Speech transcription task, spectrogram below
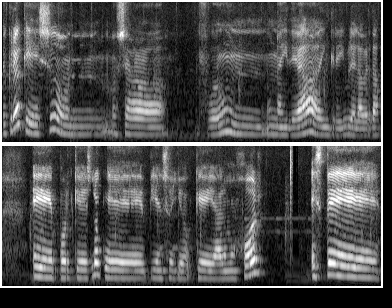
Yo creo que eso, mm, o sea, fue un- una idea increíble, la verdad. Eh, porque es lo que pienso yo, que a lo mejor este,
